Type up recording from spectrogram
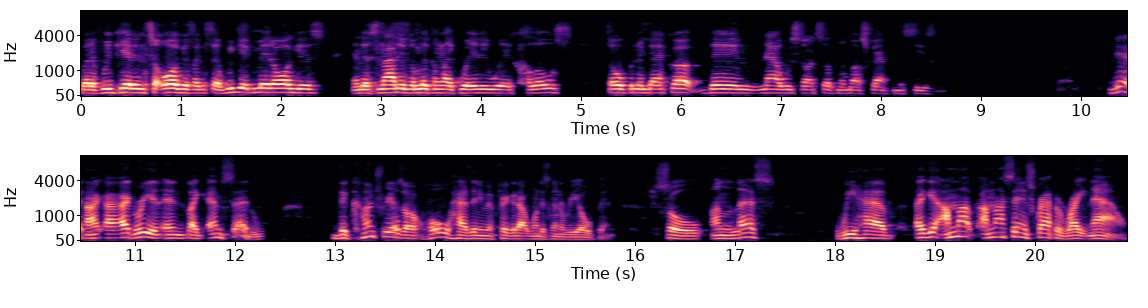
But if we get into August, like I said, we get mid August and it's not even looking like we're anywhere close to opening back up, then now we start talking about scrapping the season. Yeah, and I, I agree. And, and like M said, the country as a whole hasn't even figured out when it's going to reopen. So unless we have, again, I'm not, I'm not saying scrap it right now,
